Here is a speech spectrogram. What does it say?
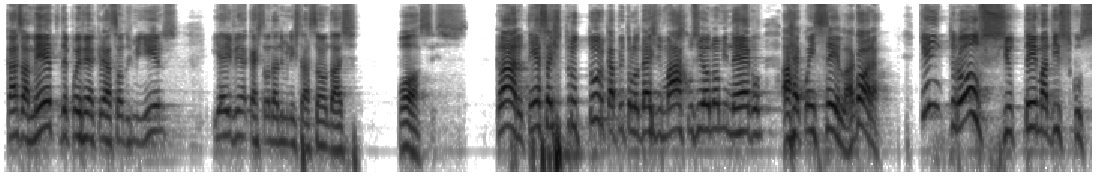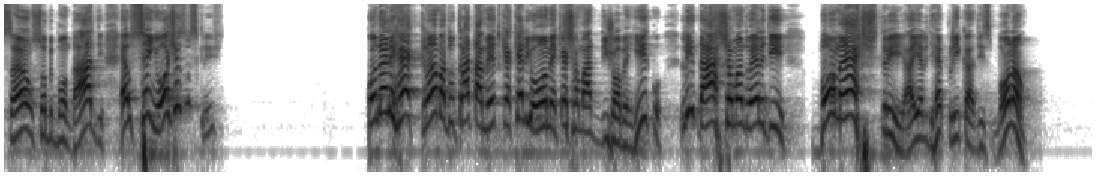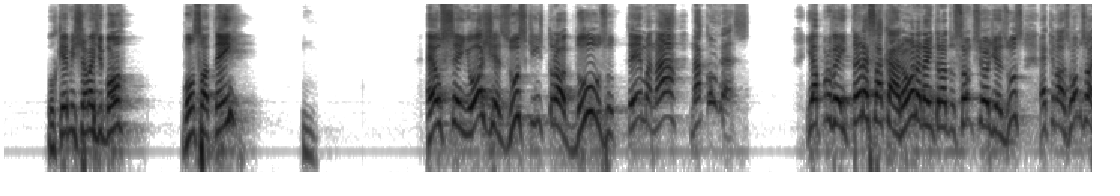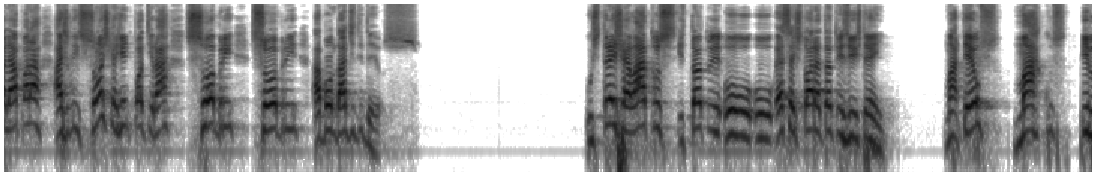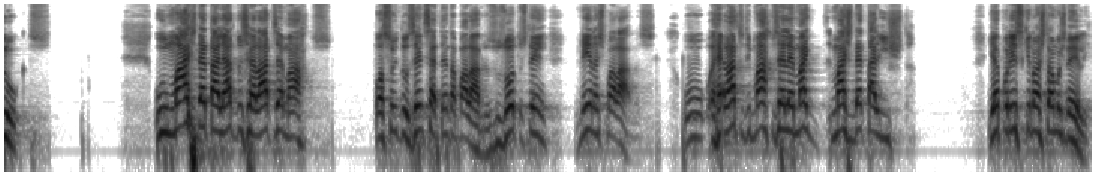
Casamento, depois vem a criação dos meninos, E aí vem a questão da administração das posses. Claro, tem essa estrutura, capítulo 10 de Marcos, e eu não me nego a reconhecê-la. Agora, quem trouxe o tema discussão sobre bondade é o Senhor Jesus Cristo. Quando ele reclama do tratamento que aquele homem, que é chamado de jovem rico, lhe dá, chamando ele de bom mestre. Aí ele replica, diz: Bom não. Por que me chamas de bom? Bom só tem. É o Senhor Jesus que introduz o tema na, na conversa. E aproveitando essa carona da introdução do Senhor Jesus, é que nós vamos olhar para as lições que a gente pode tirar sobre, sobre a bondade de Deus. Os três relatos, e tanto o, o, essa história tanto existe em Mateus, Marcos e Lucas. O mais detalhado dos relatos é Marcos. Possui 270 palavras. Os outros têm menos palavras. O relato de Marcos ele é mais, mais detalhista. E é por isso que nós estamos nele.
